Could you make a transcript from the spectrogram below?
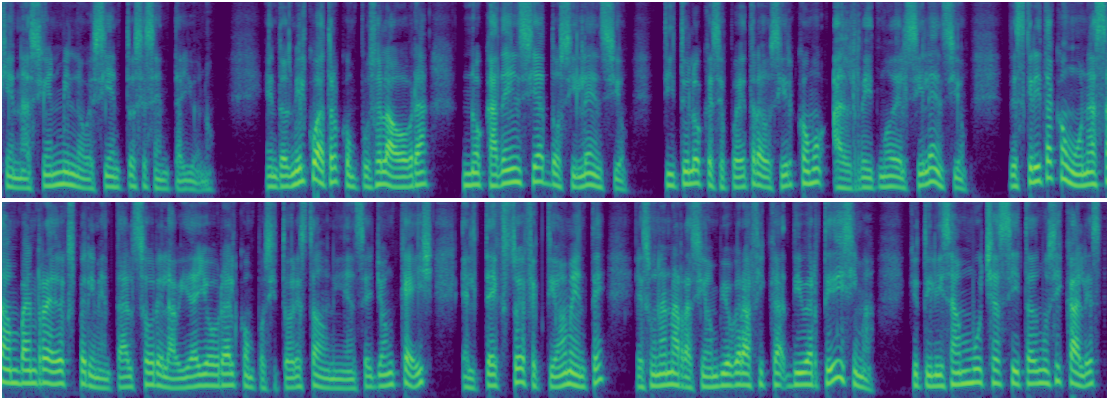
quien nació en 1961. En 2004 compuso la obra No cadencia do silencio, título que se puede traducir como Al ritmo del silencio, descrita como una samba enredo experimental sobre la vida y obra del compositor estadounidense John Cage. El texto efectivamente es una narración biográfica divertidísima que utiliza muchas citas musicales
